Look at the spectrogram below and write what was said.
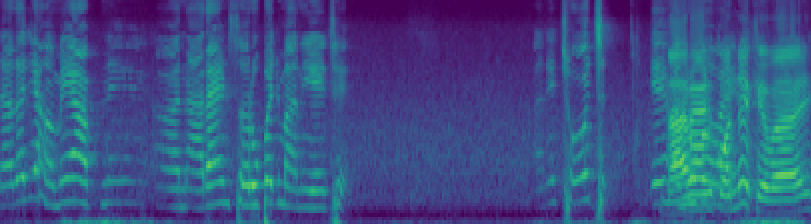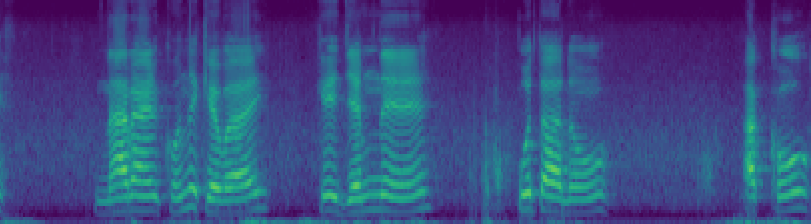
દાદાજી અમે આપને નારાયણ સ્વરૂપ જ માનીએ છીએ અને છોજ નારાયણ કોને કહેવાય? નારાયણ કોને કહેવાય કે જેમને પોતાનો આખો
